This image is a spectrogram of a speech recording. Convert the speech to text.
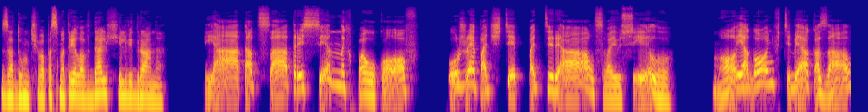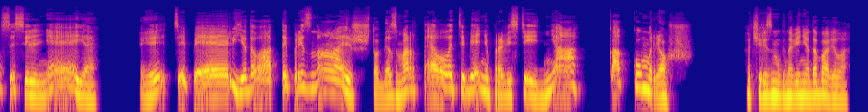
задумчиво посмотрела вдаль Хельвиграна. «Я от отца трясенных пауков уже почти потерял свою силу. Мой огонь в тебе оказался сильнее. И теперь едва ты признаешь, что без Мартелла тебе не провести дня, как умрешь». А через мгновение добавила.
